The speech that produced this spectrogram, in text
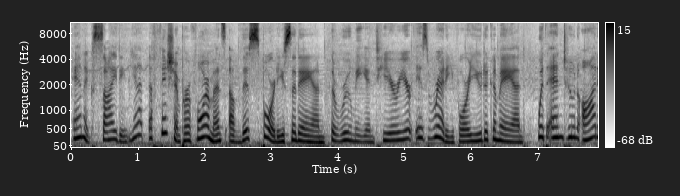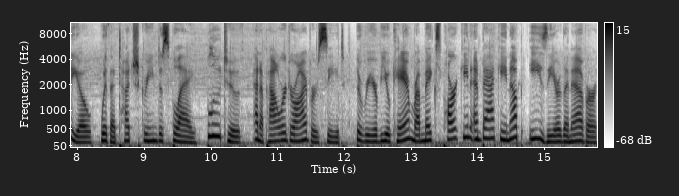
and exciting yet efficient performance of this sporty sedan. The roomy interior is ready for you to command with Entune audio with a touchscreen display, Bluetooth, and a power driver's seat. The rear view camera makes parking and backing up easier than ever,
